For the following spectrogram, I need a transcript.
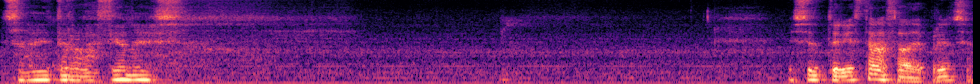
Sala de interrogaciones. Ese teoría está en la sala de prensa.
